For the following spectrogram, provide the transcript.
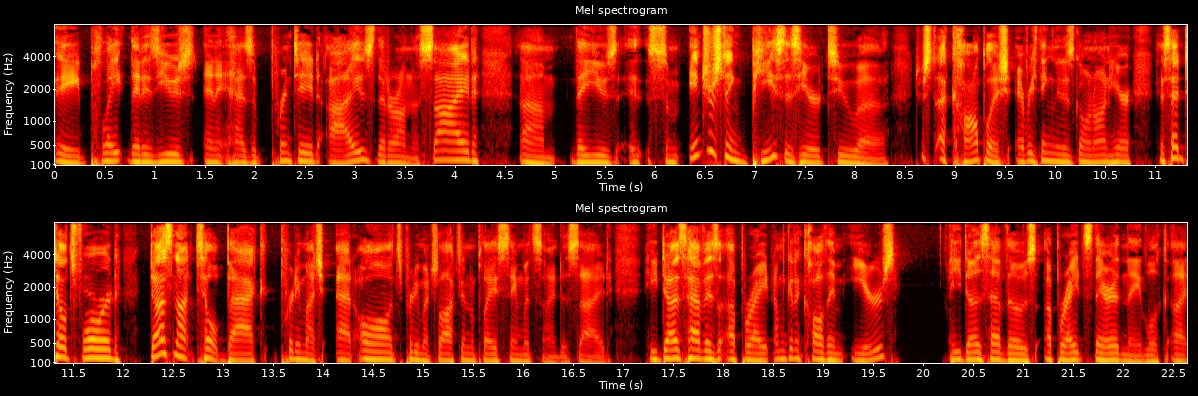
a plate that is used and it has a printed eyes that are on the side. Um, they use uh, some interesting pieces here to uh, just accomplish everything that is going on here. His head tilts forward, does not tilt back pretty much at all. It's pretty much locked into place. Same with side to side. He does have his upright, I'm going to call them ears. He does have those uprights there and they look, uh,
